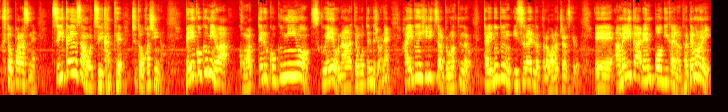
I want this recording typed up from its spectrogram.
太っ腹すね。追加予算を追加ってちょっとおかしいな。米国民は困ってる国民を救えよなって思ってんでしょうね。配分比率はどうなってんだろう。大部分イスラエルだったら笑っちゃうんですけど、えー、アメリカ連邦議会の建物に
